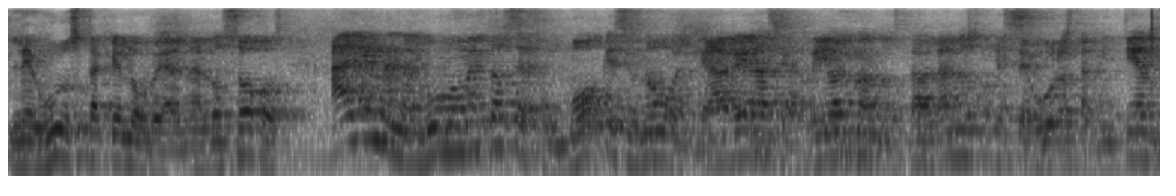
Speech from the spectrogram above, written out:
le gusta que lo vean a los ojos. Alguien en algún momento se fumó que si uno voltea a ver hacia arriba cuando está hablando es porque seguro está mintiendo.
